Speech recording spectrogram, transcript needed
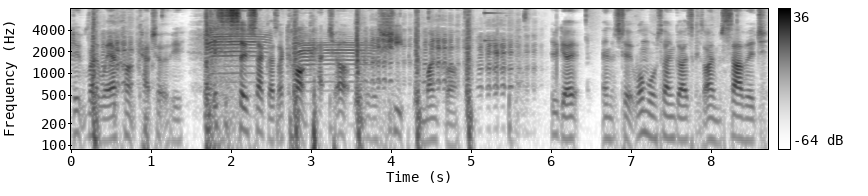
don't run away. I can't catch up with you. This is so sad, guys. I can't catch up with a sheep in Minecraft. Here we go. And let's do it one more time, guys, because I'm a savage.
